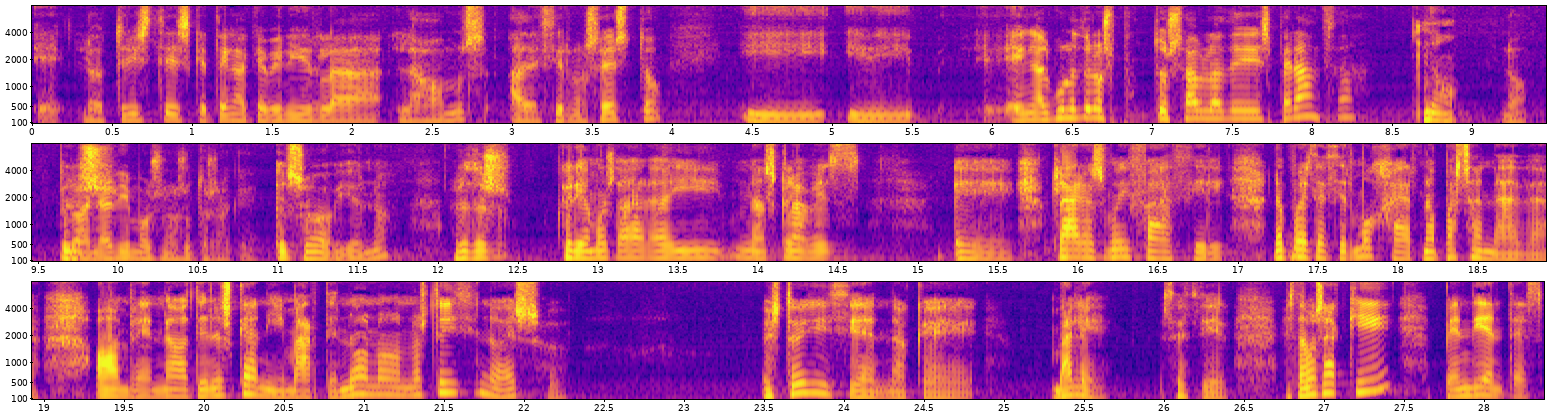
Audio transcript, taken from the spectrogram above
Eh, lo triste es que tenga que venir la, la OMS a decirnos esto y, y en alguno de los puntos habla de esperanza. No, No, Pero lo es- añadimos nosotros aquí. es obvio, ¿no? Nosotros queríamos dar ahí unas claves. eh, claro, es muy fácil. No puedes decir, mujer, no pasa nada. Hombre, no, tienes que animarte. No, no, no estoy diciendo eso. Estoy diciendo que, vale, es decir, estamos aquí pendientes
